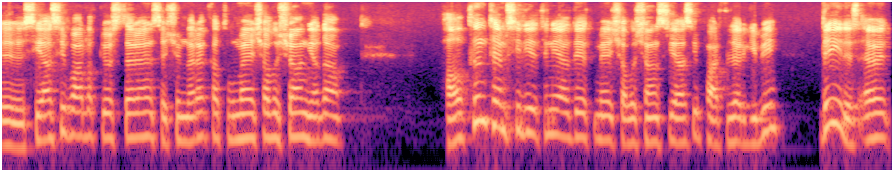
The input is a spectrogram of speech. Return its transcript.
e, siyasi varlık gösteren, seçimlere katılmaya çalışan ya da halkın temsiliyetini elde etmeye çalışan siyasi partiler gibi değiliz. Evet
